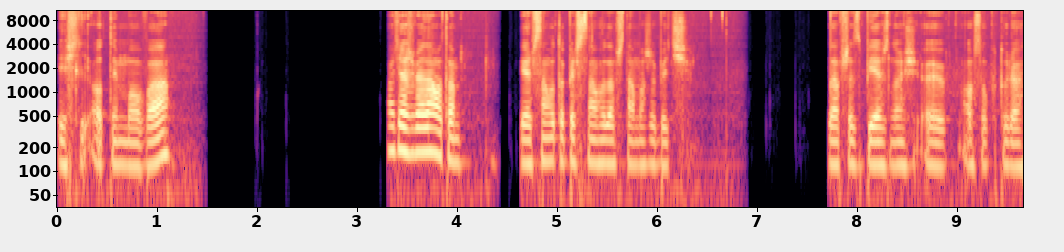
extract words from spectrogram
jeśli o tym mowa. Chociaż wiadomo, tam pierwszy samochód to pierwszy samochód, zawsze tam może być zawsze zbieżność y, osób, które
